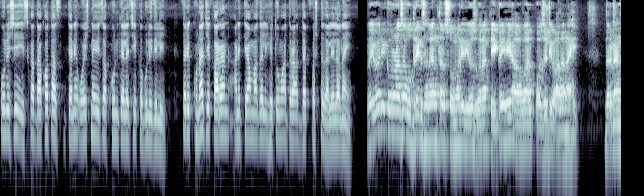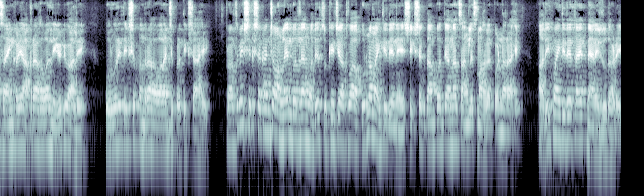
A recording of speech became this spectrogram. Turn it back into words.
पोलिसी हिसका दाखवताच त्याने वैष्णवीचा खून केल्याची कबुली दिली. तरी खुनाचे कारण आणि त्यामागील हेतू मात्र अद्याप स्पष्ट झालेला नाही. रविवारी कोरोनाचा उद्रेक झाल्यानंतर सोमवारी दिवसभरात एकही अहवाल पॉझिटिव्ह आला नाही. दरम्यान सायंकाळी अकरा अहवाल निगेटिव्ह आले. उर्वरित एकशे पंधरा अहवालांची प्रतीक्षा आहे. प्राथमिक शिक्षकांच्या ऑनलाईन बदल्यांमध्ये चुकीची अथवा अपूर्ण माहिती देणे शिक्षक दाम्पत्यांना चांगलेच महागात पडणार आहे. अधिक माहिती देत आहेत ज्ञानेश दुधाडे.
